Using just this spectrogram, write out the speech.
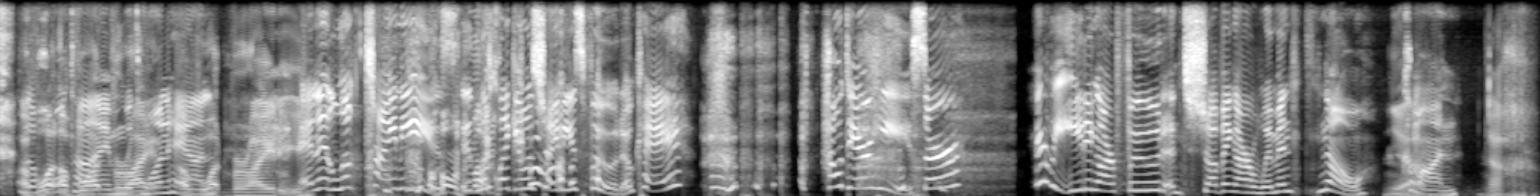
The whole time with one hand. of what variety and it looked Chinese. Oh it looked like it was Chinese food, okay? How dare he, sir? You're gonna be eating our food and shoving our women? No. Yeah. Come on. Ugh.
